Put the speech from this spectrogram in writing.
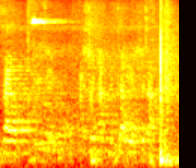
加我们这个生产，跟教育。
